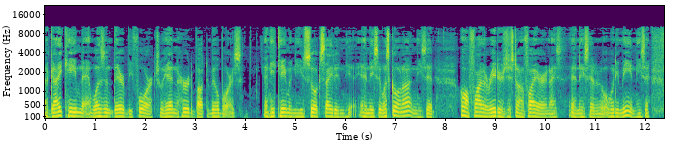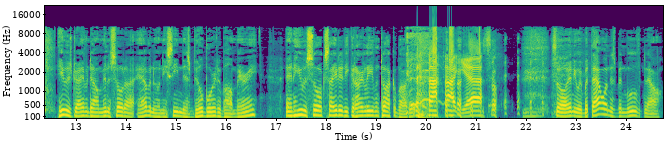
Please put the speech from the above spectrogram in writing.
a guy came that wasn't there before, so he hadn't heard about the billboards, and he came and he was so excited, and, he, and they said, "What's going on?" And he said. Oh, Father Raider's just on fire, and I and they said, well, "What do you mean?" He said, "He was driving down Minnesota Avenue and he seen this billboard about Mary, and he was so excited he could hardly even talk about it." yeah. so, so anyway, but that one has been moved now.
